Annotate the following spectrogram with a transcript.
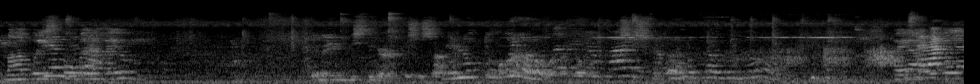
Mga pulis po pala kayo. Niluto ko yun. Kaya Masarap. wala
